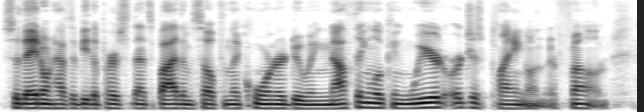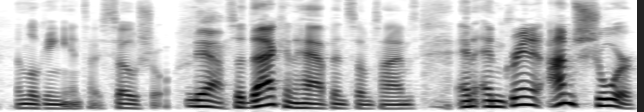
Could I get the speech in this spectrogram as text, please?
so they don't have to be the person that's by themselves in the corner doing nothing, looking weird, or just playing on their phone and looking antisocial. Yeah. So that can happen sometimes. And and granted, I'm sure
